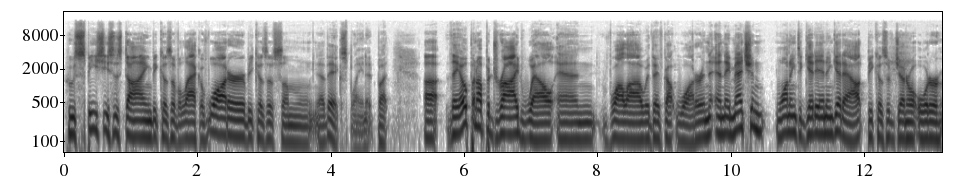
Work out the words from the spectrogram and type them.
whose species is dying because of a lack of water, because of some, you know, they explain it, but uh, they open up a dried well and voila, they've got water. And, and they mention wanting to get in and get out because of General Order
